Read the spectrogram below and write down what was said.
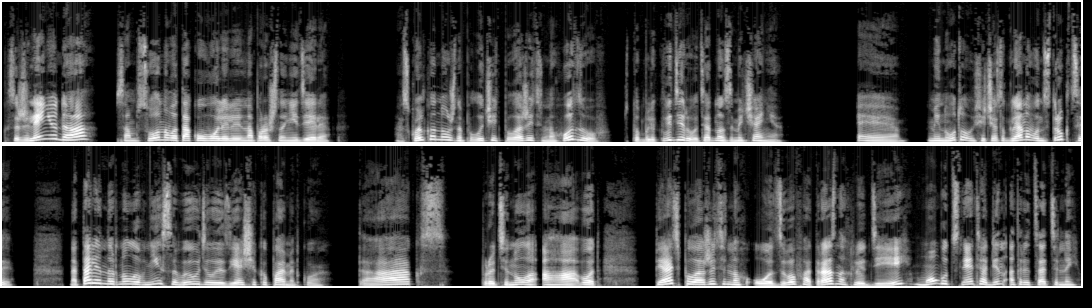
«К сожалению, да. Самсонова так уволили на прошлой неделе. А сколько нужно получить положительных отзывов, чтобы ликвидировать одно замечание? Э, минуту, сейчас гляну в инструкции. Наталья нырнула вниз и выудила из ящика памятку. Такс. Протянула. Ага, вот. Пять положительных отзывов от разных людей могут снять один отрицательный,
